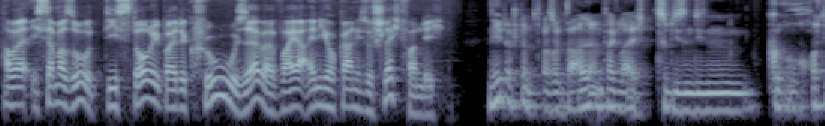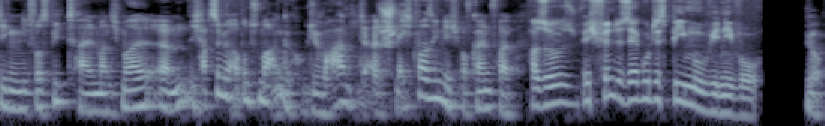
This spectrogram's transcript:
Aber ich sag mal so, die Story bei The Crew selber war ja eigentlich auch gar nicht so schlecht, fand ich. Nee, das stimmt. Also gerade im Vergleich zu diesen, diesen grottigen Need for Speed-Teilen manchmal. Ähm, ich habe sie mir ab und zu mal angeguckt. Die war, also schlecht war sie nicht, auf keinen Fall. Also ich finde sehr gutes B-Movie-Niveau. Ja.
